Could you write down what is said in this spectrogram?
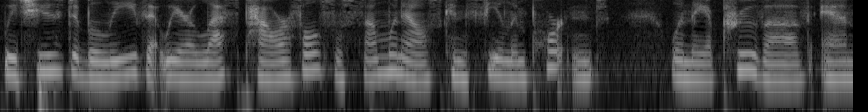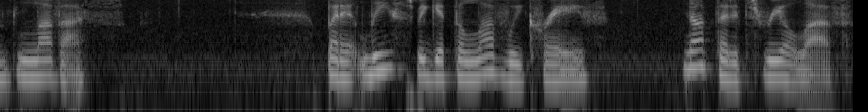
We choose to believe that we are less powerful so someone else can feel important when they approve of and love us but at least we get the love we crave. Not that it's real love.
